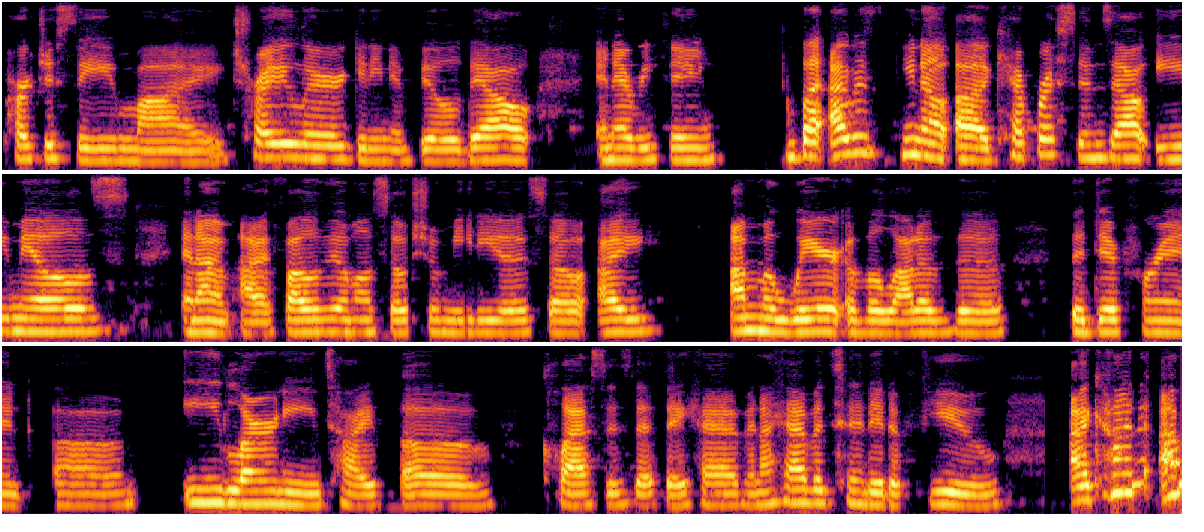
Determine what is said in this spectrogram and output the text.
purchasing my trailer, getting it built out, and everything. But I was, you know, uh, Kheprw sends out emails, and I, I follow them on social media. So I, I'm aware of a lot of the the different um, e-learning type of classes that they have, and I have attended a few. I kind of I'm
